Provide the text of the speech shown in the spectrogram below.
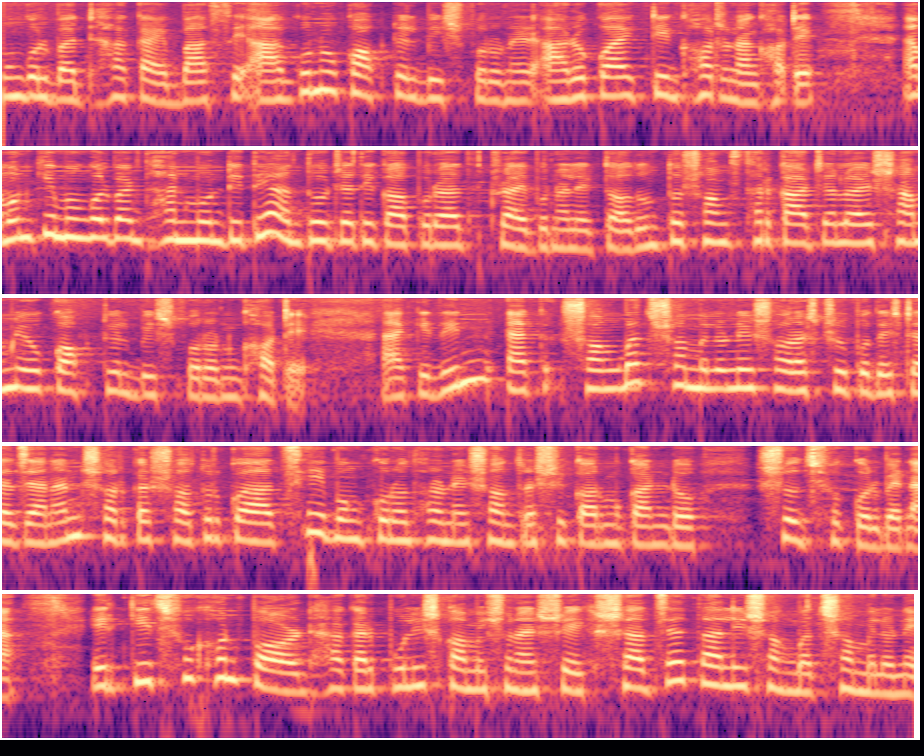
মঙ্গলবার ঢাকায় বাসে আগুন ও ককটেল বিস্ফোরণের আরও কয়েকটি ঘটনা ঘটে। এমনকি মঙ্গলবার ধানমন্ডিতে আন্তর্জাতিক অপরাধ ট্রাইব্যুনালের তদন্ত সংস্থার কার্যালয়ের সামনেও ককটেল বিস্ফোরণ ঘটে। একই দিন এক সংবাদ সম্মেলনে স্বরাষ্ট্র উপদেষ্টা জানান, সরকার সতর্ক আছে এবং কোনো ধরনের সন্ত্রাসী কর্মকাণ্ড সহ্য করবে না। এর কিছুক্ষণ পর ঢাকার পুলিশ কমিশনার শেখ সাজ্জাদ আলী সংবাদ সম্মেলনে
